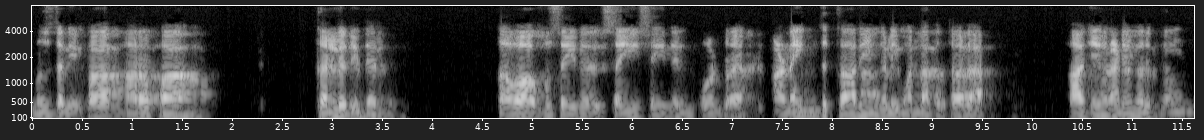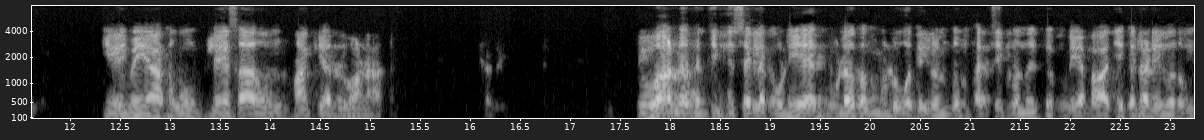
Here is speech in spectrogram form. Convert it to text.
முஸ்தலிஃபா அரஃபா கல்லெறிதல் தவாபு செய்தல் சை செய்தல் போன்ற அனைத்து காரியங்களையும் அல்லாஹு தாலா ஹாஜிகள் அனைவருக்கும் எளிமையாகவும் லேசாகவும் ஆக்கி அருள்வானாக. இவ்வாண்டு ஹஜ்ஜிக்கு செல்லக்கூடிய உலகம் முழுவதிலிருந்தும் ஹஜ்ஜிக்கு வந்திருக்கக்கூடிய ஹாஜிகள் அனைவரும்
